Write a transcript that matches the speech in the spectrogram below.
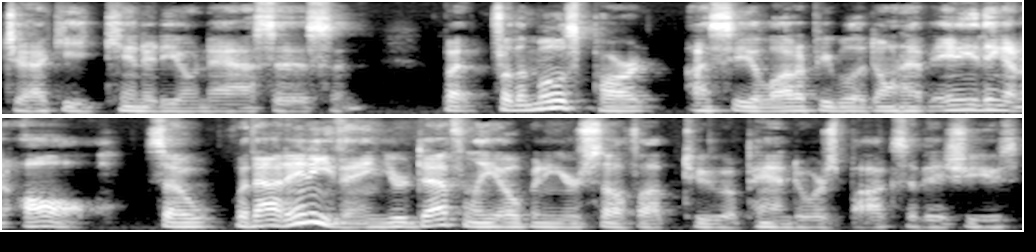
Jackie Kennedy Onassis. And, but for the most part, I see a lot of people that don't have anything at all. So without anything, you're definitely opening yourself up to a Pandora's box of issues.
